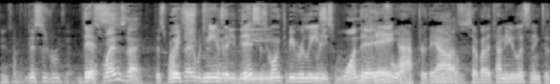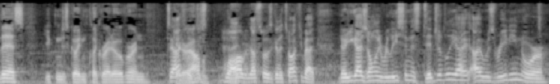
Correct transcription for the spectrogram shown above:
June 17th. This is This. this Wednesday. This Wednesday, which, means that be this is going to be released, one the day, day after the Yes. album. So by the time that you're listening to this, you can just go ahead and click right over and Exactly. get our album. Just- well, that's what I was going to talk to you about. Now, you guys only releasing this digitally? I, I was reading, or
